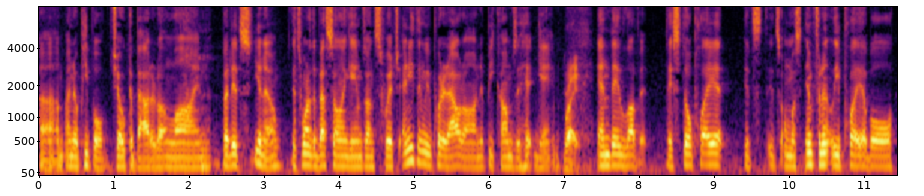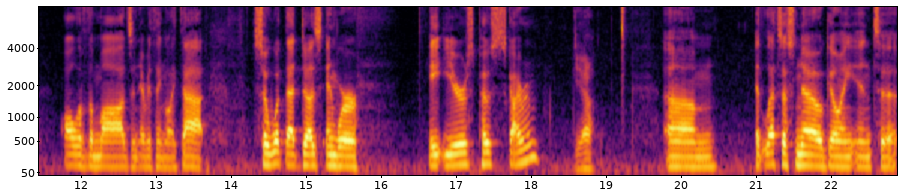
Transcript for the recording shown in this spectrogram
Um, I know people joke about it online, but it's you know it's one of the best-selling games on Switch. Anything we put it out on, it becomes a hit game. Right. And they love it. They still play it. It's it's almost infinitely playable. All of the mods and everything like that. So what that does, and we're eight years post Skyrim. Yeah Um, it lets us know going into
